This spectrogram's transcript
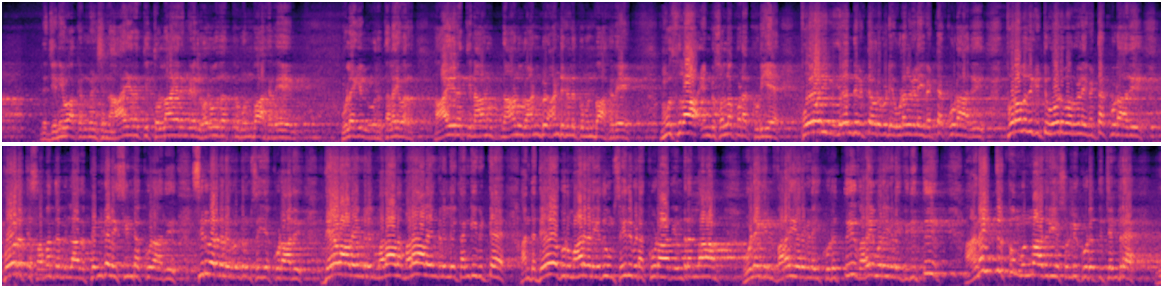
இந்த ஜெனிவா கன்வென்ஷன் ஆயிரத்தி தொள்ளாயிரங்களில் வருவதற்கு முன்பாகவே உலகில் ஒரு தலைவர் ஆயிரத்தி நானூறு நானூறு ஆண்டு ஆண்டுகளுக்கு முன்பாகவே முஸ்லா என்று சொல்லப்படக்கூடிய போரில் இறந்து விட்டவர்களுடைய உடல்களை வெட்டக்கூடாது புறமுதுகிட்டு ஓடுபவர்களை வெட்டக்கூடாது போருக்கு சம்பந்தம் இல்லாத பெண்களை சீண்டக்கூடாது சிறுவர்களை ஒன்றும் செய்யக்கூடாது தேவாலயங்களில் மதால மலையாளங்களிலே தங்கிவிட்ட அந்த தேவகுருமார்களை எதுவும் செய்துவிடக்கூடாது என்றெல்லாம் உலகில் வரையறைகளை கொடுத்து வரைமுறைகளை விதித்து அனைத்துக்கும் முன்மாதிரியை சொல்லிக் கொடுத்து சென்ற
